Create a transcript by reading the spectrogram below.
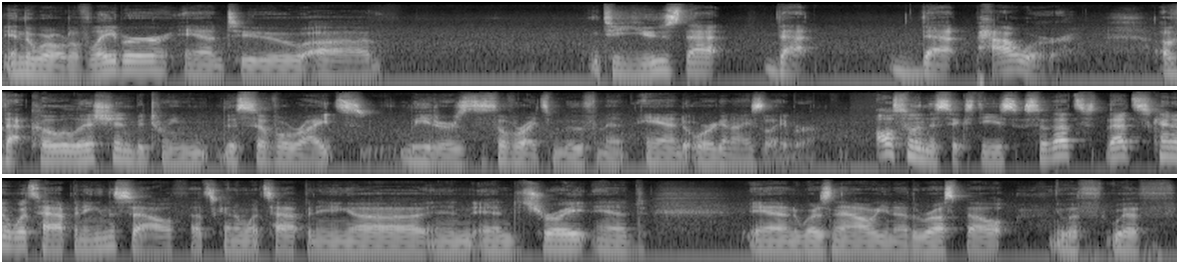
in the world of labor and to uh, to use that that that power of that coalition between the civil rights leaders, the civil rights movement, and organized labor also in the 60s so that's that's kind of what's happening in the south that's kind of what's happening uh, in, in detroit and and what is now you know the rust belt with with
